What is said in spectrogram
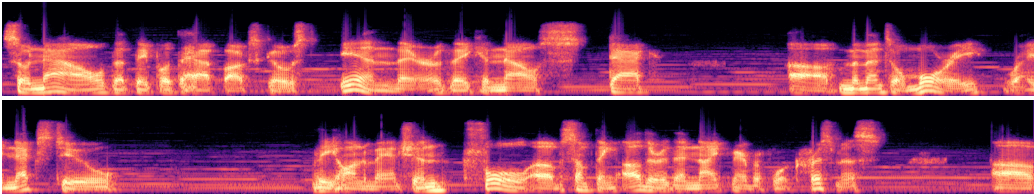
so now that they put the Hatbox Ghost in there they can now stack uh, Memento Mori right next to the Haunted Mansion, full of something other than Nightmare Before Christmas, uh,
